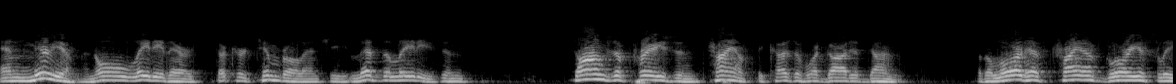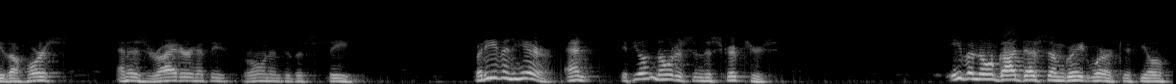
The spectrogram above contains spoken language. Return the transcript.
And Miriam, an old lady there, took her timbrel and she led the ladies in songs of praise and triumph because of what God had done. For the Lord hath triumphed gloriously, the horse and his rider hath he thrown into the sea. But even here, and if you'll notice in the scriptures, even though God does some great work, if you'll,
